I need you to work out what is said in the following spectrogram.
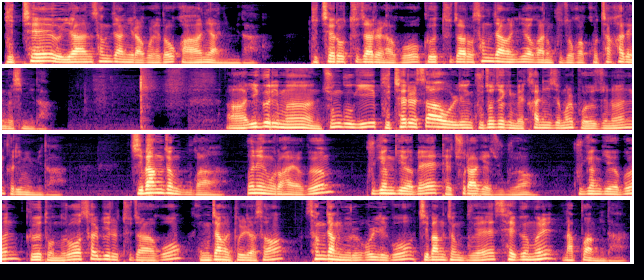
부채에 의한 성장이라고 해도 과언이 아닙니다. 부채로 투자를 하고 그 투자로 성장을 이어가는 구조가 고착화된 것입니다. 아, 이 그림은 중국이 부채를 쌓아 올린 구조적인 메커니즘을 보여주는 그림입니다. 지방정부가 은행으로 하여금 국영기업에 대출하게 해주고요. 국영기업은 그 돈으로 설비를 투자하고 공장을 돌려서 성장률을 올리고 지방정부에 세금을 납부합니다.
